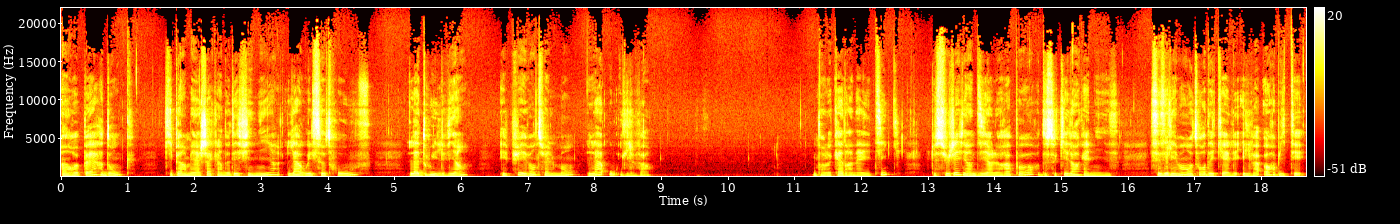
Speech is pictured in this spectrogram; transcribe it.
Un repère donc qui permet à chacun de définir là où il se trouve, là d'où il vient et puis éventuellement là où il va. Dans le cadre analytique, le sujet vient dire le rapport de ce qu'il organise, ces éléments autour desquels il va orbiter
